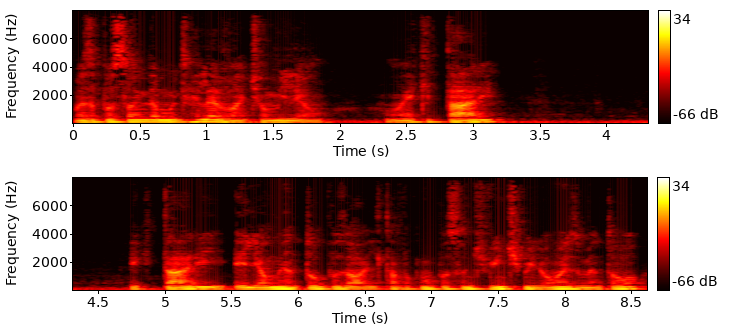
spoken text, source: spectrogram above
mas a posição ainda é muito relevante, é um milhão. Um hectare, hectare ele aumentou, ó, ele estava com uma posição de 20 milhões, aumentou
